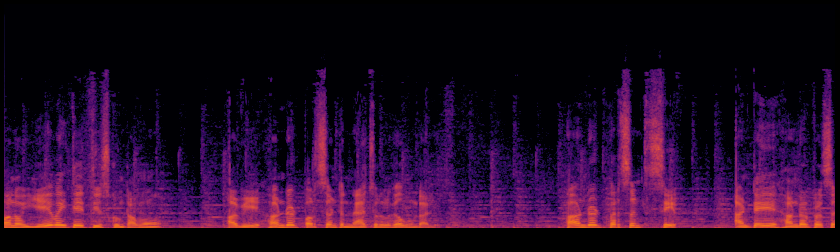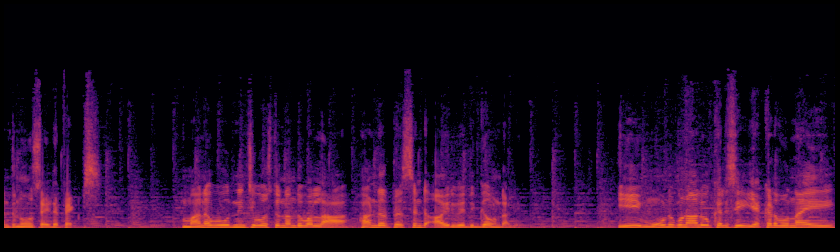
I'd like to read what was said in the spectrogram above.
మనం ఏవైతే తీసుకుంటామో అవి హండ్రెడ్ పర్సెంట్ న్యాచురల్గా ఉండాలి. హండ్రెడ్ పర్సెంట్ సేఫ్ అంటే hundred percent no side effects. మన ఊరు నుంచి వస్తున్నందువల్ల హండ్రెడ్ పర్సెంట్ ఆయుర్వేదిక్గా ఉండాలి. ఈ మూడు గుణాలు కలిసి ఎక్కడ ఉన్నాయి?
